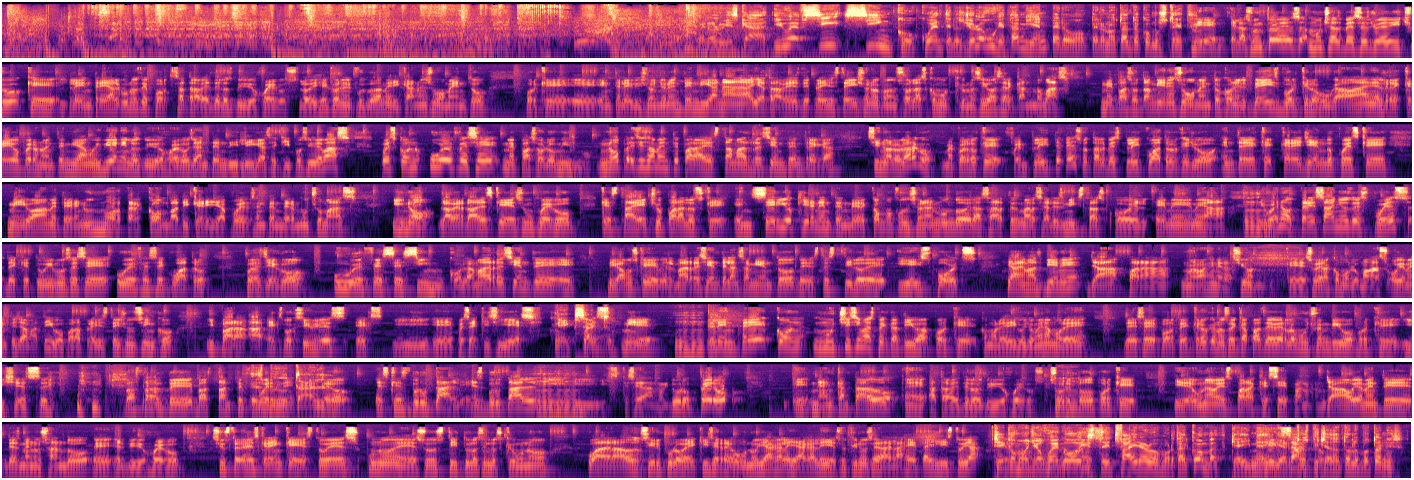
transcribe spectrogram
Bueno, Luisca, UFC 5, cuéntenos. Yo lo jugué también, pero, pero no tanto como usted. Mire, el asunto es, muchas veces yo he dicho que le entré a algunos deportes a través de los videojuegos. Lo dije con el fútbol americano en su momento, porque eh, en televisión yo no entendía nada y a través de PlayStation o consolas como que uno se iba acercando más. Me pasó también en su momento con el béisbol, que lo jugaba en el recreo, pero no entendía muy bien. Y en los videojuegos ya entendí ligas, equipos y demás. Pues con UFC me pasó lo mismo. No precisamente para esta más reciente entrega, sino a lo largo. Me acuerdo que fue en Play 3 o tal vez Play 4 que yo entré que, creyendo pues que me iba a meter en un Mortal Kombat y quería pues entender mucho más. Y no, la verdad es que es un juego que está hecho para los que en serio quieren entender cómo funciona el mundo de las artes marciales mixtas o el MMA. Y bueno, tres años después de que tuvimos ese UFC 4, pues llegó UFC 5, la más reciente, digamos que el más reciente lanzamiento de este estilo de EA Sports. Y además viene ya para nueva generación, que eso era como lo más obviamente llamativo para PlayStation 5 y para Xbox Series X y eh, pues X y S. Exacto. Pues, mire, le entré con muchísima expectativa porque, como le digo, yo me enamoré de ese deporte. Creo que no soy capaz de verlo mucho en vivo porque Ish es eh, bastante, bastante Es fuerte. brutal. Pero es que es brutal, es brutal y- y, es que se da muy duro. Pero eh, me ha encantado eh, a través de los videojuegos, sobre todo porque, y de una vez para que sepan, ya obviamente desmenuzando eh, el videojuego, si ustedes creen que esto es uno de esos títulos en los que uno cuadrado, círculo, X, R1 y hágale y hágale y eso que uno se da en la jeta y listo ya. Sí, como yo juego no Street Fighter o Mortal Kombat, que ahí me divierto espichando todos los botones.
